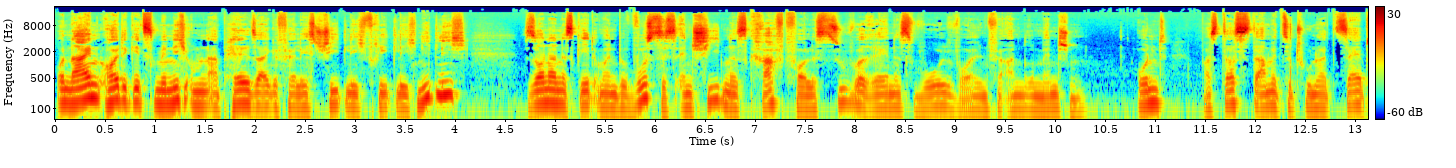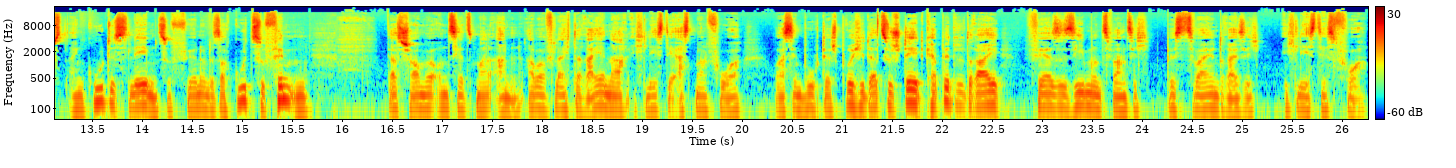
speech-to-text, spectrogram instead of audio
Und nein, heute geht es mir nicht um einen Appell, sei gefälligst schiedlich, friedlich, niedlich, sondern es geht um ein bewusstes, entschiedenes, kraftvolles, souveränes Wohlwollen für andere Menschen. Und was das damit zu tun hat, selbst ein gutes Leben zu führen und es auch gut zu finden, das schauen wir uns jetzt mal an. Aber vielleicht der Reihe nach, ich lese dir erstmal vor, was im Buch der Sprüche dazu steht. Kapitel 3, Verse 27 bis 32. Ich lese dir es vor.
